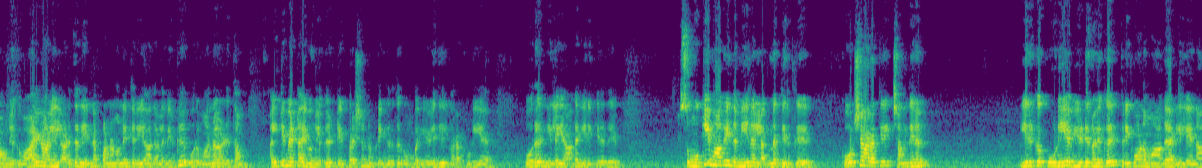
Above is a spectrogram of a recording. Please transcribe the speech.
அவங்களுக்கு வாழ்நாளில் அடுத்தது என்ன பண்ணணும்னே தெரியாத அளவிற்கு ஒரு மன அழுத்தம். அல்டிமேட்டாக இவங்களுக்கு டிப்ரெஷன் அப்படிங்கிறது ரொம்ப எளிதில் வரக்கூடிய ஒரு நிலையாக இருக்கிறது. ஸோ முக்கியமாக இந்த மீன லக்னத்திற்கு கோட்சாரத்தில் சந்திரன் இருக்கக்கூடிய வீடுகளுக்கு திரிகோணமாக இல்லைனா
